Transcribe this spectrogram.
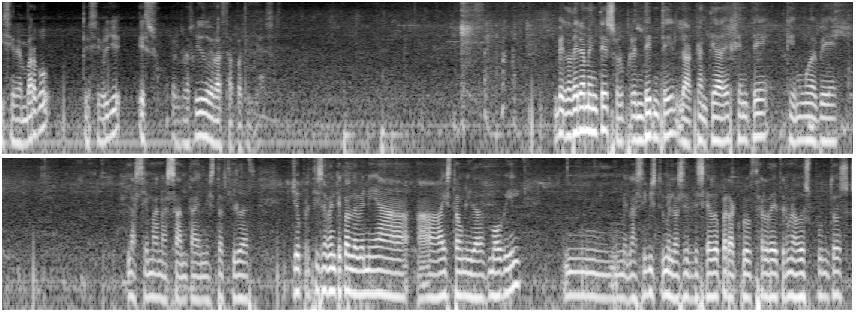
y sin embargo que se oye eso, el rasguido de las zapatillas. Verdaderamente sorprendente la cantidad de gente que mueve la Semana Santa en esta ciudad. Yo precisamente cuando venía a esta unidad móvil mmm, me las he visto y me las he deseado para cruzar determinados puntos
